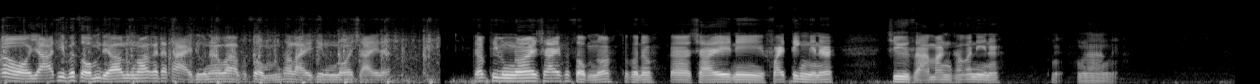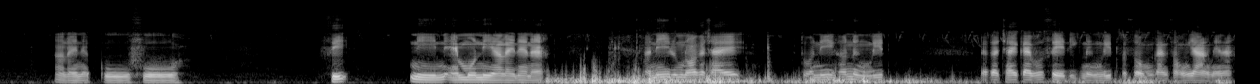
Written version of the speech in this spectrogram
เอ้ายาที่ผสมเดี๋ยวลุงน้อยก็จะถ่ายดูนะว่าผสมเท่าไหร่ที่ลุงน้อยใช้นะครับที่ลุงน้อยใช้ผสมเนาะทุกคนเนาะก็ใช้นี่ไฟติ้งเนี่ยนะชื่อสามัญเขาก็นี่นะเนี่ยข้างล่างเนี่ยอะไรนะกูโฟ ซินีนแอมโมเนียอะไรเนี่ยนะ อันนี้ลุงน้อยก็ใช้ตัวนี้เขาหนึ่งลิตร แล้วก็ใช้ไกลโพเซตอีกหนึ่งลิตรผสมกันสองอย่างเนี่ยนะ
